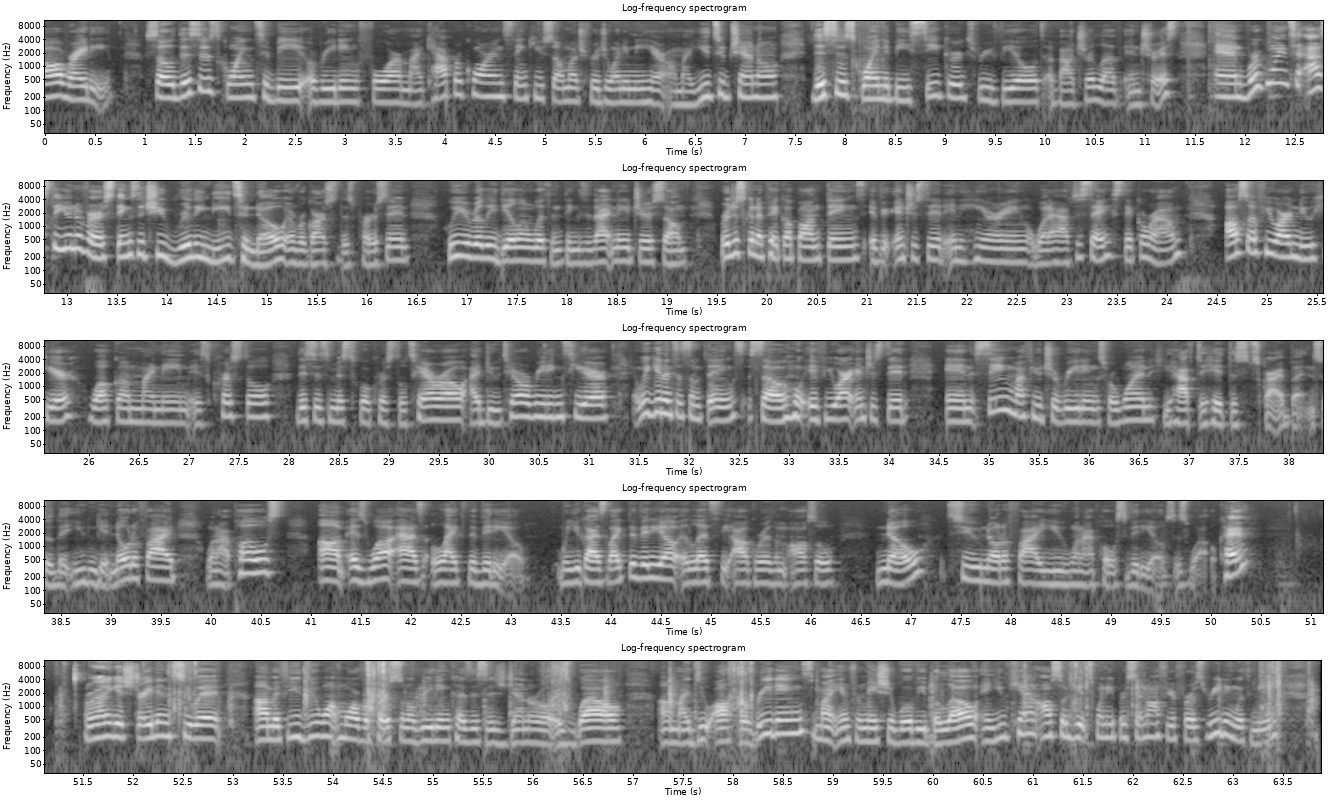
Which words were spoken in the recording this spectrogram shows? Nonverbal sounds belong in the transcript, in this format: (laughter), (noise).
Alrighty. So this is going to be a reading for my Capricorns. Thank you so much for joining me here on my YouTube channel. This is going to be secrets revealed about your love interest. And we're going to ask the universe things that you really need to know in regards to this person who you're really dealing with and things of that nature. So we're just going to pick up on things. If you're interested in hearing what I have to say, stick around. Also, if you are new here, welcome. My name is Kristal. This is Mystikal Kristal Tarot. I do tarot readings here and we get into some things. So (laughs) if you are interested in seeing my future readings, for one, you have to hit the subscribe button so that you can get notified when I post, um, as well as like the video. When you guys like the video, it lets the algorithm also know to notify you when I post videos as well. Okay. We're going to get straight into it. Um, if you do want more of a personal reading, because this is general as well, um, I do offer readings. My information will be below. And you can also get 20% off your first reading with me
